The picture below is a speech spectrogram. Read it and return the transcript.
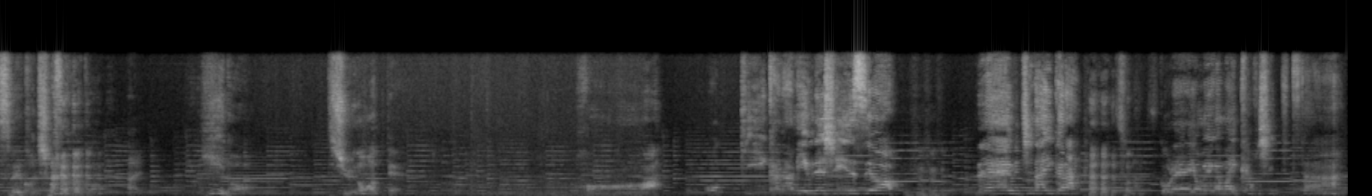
住める感じしますね はい。いいな。収納あって。はあ。大きい鏡嬉しいんすよ。ねえうちないから。そうなんです。これ嫁が毎回欲しいって言ってた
